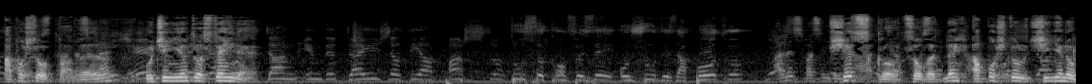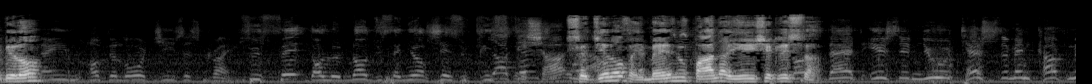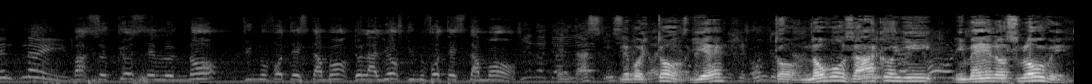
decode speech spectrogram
Apoštol Pavel učinil to stejné. Všecko, co ve dnech apoštol činěno bylo, se dělo ve jménu Pána Ježíše Krista. Neboť to je to novozákonní jméno smlouvy.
